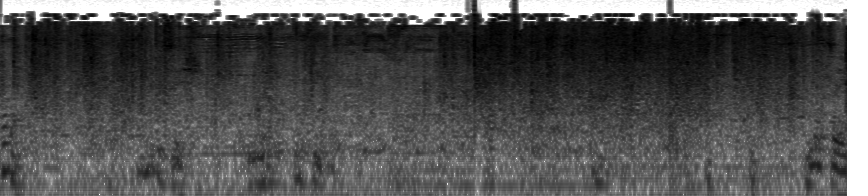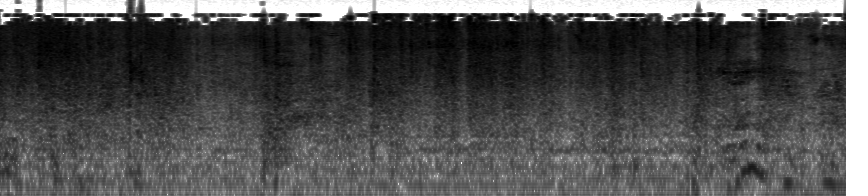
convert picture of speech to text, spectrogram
Bun. Unde ești? Un pic. Viața e grea. Ok. Să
